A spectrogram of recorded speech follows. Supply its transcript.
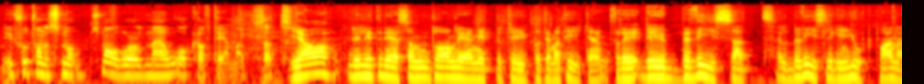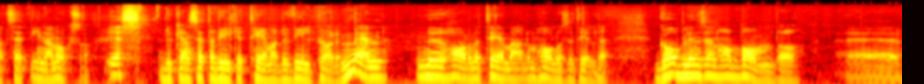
det är fortfarande small, small world med Warcraft-temat. Att, Ja, det är lite det som drar ner mitt betyg på tematiken. För det, det är ju bevisat, eller bevisligen gjort på annat sätt innan också. yes. Du kan sätta vilket tema du vill på det. Men nu har de ett tema, de håller sig till det. Goblinsen har bomber. Eh,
